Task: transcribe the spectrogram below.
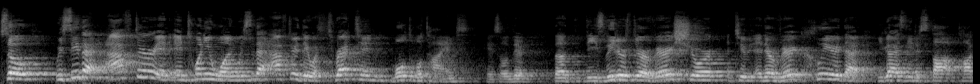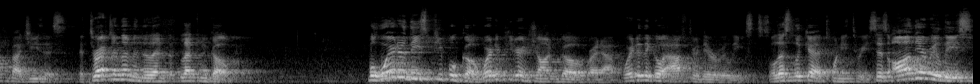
So we see that after in, in 21, we see that after they were threatened multiple times. Okay, so the, these leaders they are very sure and, to, and they're very clear that you guys need to stop talking about Jesus. They threaten them and they let, let them go. But where do these people go? Where did Peter and John go right after? Where did they go after they were released? So let's look at 23. It says, On their release,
